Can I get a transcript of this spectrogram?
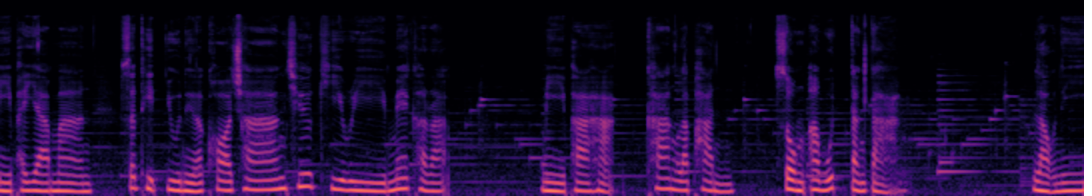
มีพญามารสถิตอยู่เหนือคอช้างชื่อคีรีเมฆระ มีพาหะข้างละพันทรงอาวุธต่างๆ เหล่านี้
